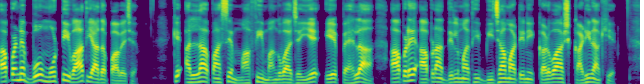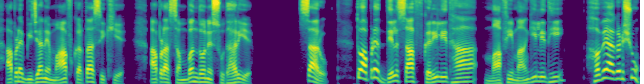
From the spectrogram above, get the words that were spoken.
આપણને બહુ મોટી વાત યાદ અપાવે છે કે અલ્લાહ પાસે માફી માંગવા જઈએ એ પહેલાં આપણે આપણા દિલમાંથી બીજા માટેની કડવાશ કાઢી નાખીએ. આપણે બીજાને માફ કરતા શીખીએ. આપણા સંબંધોને સુધારીએ. સારું તો આપણે દિલ સાફ કરી લીધા, માફી માંગી લીધી. હવે આગળ શું?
